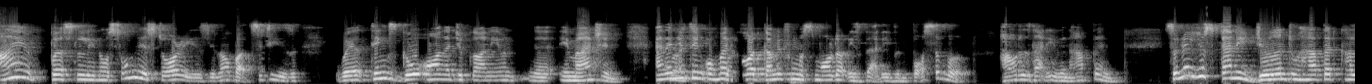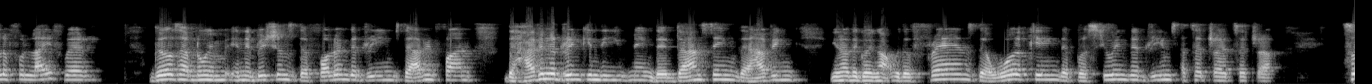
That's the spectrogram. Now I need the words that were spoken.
I personally know so many stories you know about cities where things go on that you can't even uh, imagine. And then you think oh my god coming from a small town is that even possible? How does that even happen? So now you just kind of yearn to have that colorful life where girls have no inhibitions they're following their dreams they're having fun they're having a drink in the evening they're dancing they're having you know they're going out with their friends they're working they're pursuing their dreams etc etc so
